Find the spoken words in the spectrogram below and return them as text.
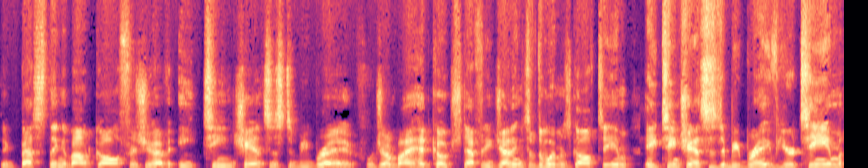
the best thing about golf is you have 18 chances to be brave. We're joined by head coach Stephanie Jennings of the women's golf team. 18 chances to be brave. Your team,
